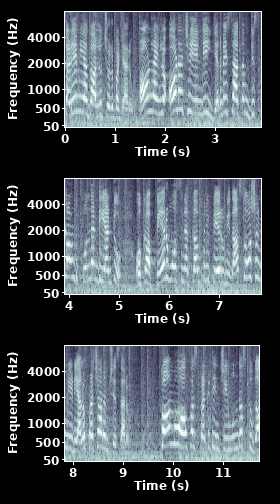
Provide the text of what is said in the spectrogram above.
సడేమియాగాళ్ళు చొరబడ్డారు. ఆన్లైన్లో ఆర్డర్ చేయండి ఎనభై శాతం డిస్కౌంట్ పొందండి అంటూ ఒక పేరు మోసిన కంపెనీ పేరు మీద సోషల్ మీడియాలో ప్రచారం చేశారు. కాంబో ఆఫర్స్ ప్రకటించి ముందస్తుగా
